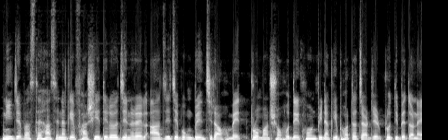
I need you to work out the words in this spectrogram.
নিজে বাস্তায় হাসিনাকে ফাঁসিয়ে দিল জেনারেল আজিজ এবং বেঞ্চির আহমেদ। প্রমাণসহ দেখুন পিনাকি ভট্টাচার্যের প্রতিবেদনে।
